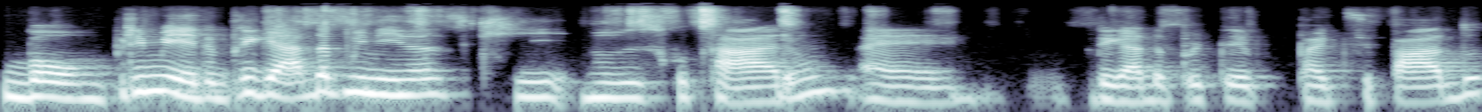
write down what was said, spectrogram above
Bom, primeiro, obrigada, meninas que nos escutaram. É, obrigada por ter participado.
